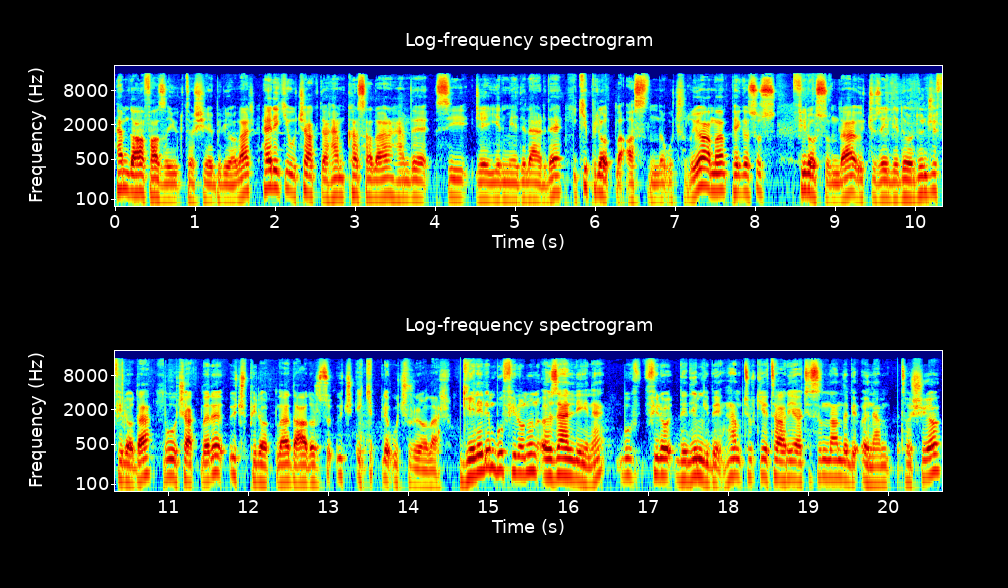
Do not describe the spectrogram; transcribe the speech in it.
hem daha fazla yük taşıyabiliyorlar. Her iki uçak da hem kasalar hem de CC-27'lerde iki pilotla aslında uçuluyor ama Pegasus filosunda 354. filoda bu uçakları 3 pilotla daha doğrusu 3 ekiple uçuruyorlar. Gelelim bu filonun özelliğine. Bu filo dediğim gibi hem Türkiye tarihi açısından da bir önem taşıyor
